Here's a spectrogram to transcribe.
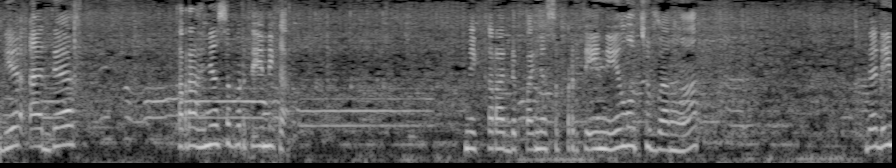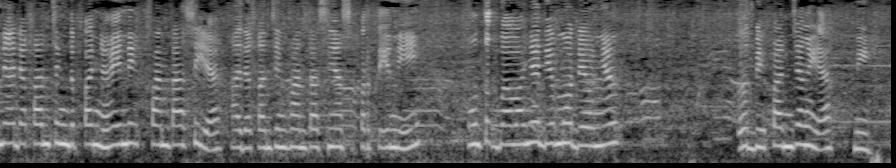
Dia ada kerahnya seperti ini kak. Ini kerah depannya seperti ini. Lucu banget. Dan ini ada kancing depannya. Ini fantasi ya. Ada kancing fantasinya seperti ini. Untuk bawahnya dia modelnya lebih panjang ya. Nih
